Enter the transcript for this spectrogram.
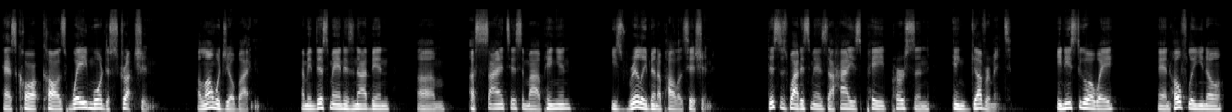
has ca- caused way more destruction, along with Joe Biden. I mean, this man has not been um, a scientist, in my opinion. He's really been a politician. This is why this man is the highest paid person in government. He needs to go away. And hopefully, you know,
